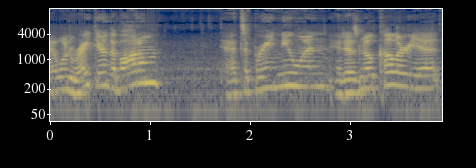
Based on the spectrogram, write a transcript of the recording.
That one right there in the bottom, that's a brand new one. It has no color yet.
